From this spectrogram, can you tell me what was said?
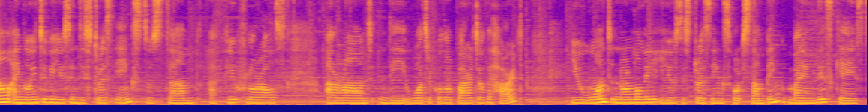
Now I'm going to be using distress inks to stamp a few florals around the watercolor part of the heart. You won't normally use distress inks for stamping, but in this case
